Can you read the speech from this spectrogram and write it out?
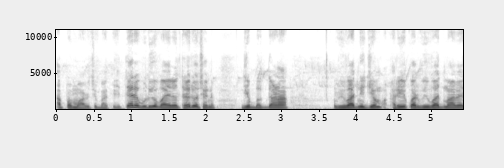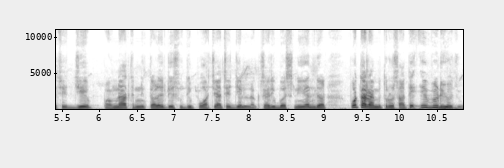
આપવામાં આવે છે. બાકી અત્યારે વીડિયો વાયરલ થઈ રહ્યો છે ને, જે બગદાણા વિવાદની જેમ ફરી એકવાર વિવાદમાં આવ્યા છે, જે ભવનાથની તળેટી સુધી પહોંચ્યા છે, જે લક્ઝરી બસની અંદર પોતાના મિત્રો સાથે એ વીડિયો જો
